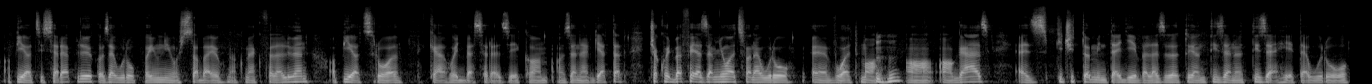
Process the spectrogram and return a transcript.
a piaci szereplők az Európai Uniós szabályoknak megfelelően a piacról kell, hogy beszerezzék a, az energiát. Tehát csak hogy befejezem, 80 euró eh, volt ma uh-huh. a, a gáz, ez kicsit több mint egy évvel ezelőtt olyan 15-17 euró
